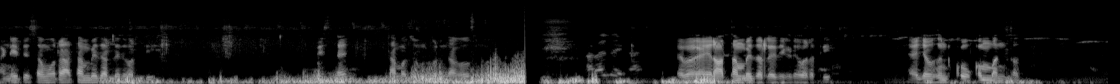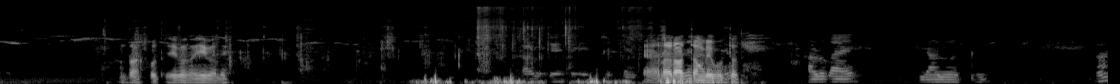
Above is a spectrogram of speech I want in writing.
आणि ते समोर रातांबे धरलेत वरती. दिसत आहेत थांबा झूम करून दाखवतो. हे बघा हे रातांबे धरले तिकडे वरती. याच्यापासून कोकम बनतात. दाखवतो हे बघा हे वाले. याला रातांबे बोलतात. काय?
